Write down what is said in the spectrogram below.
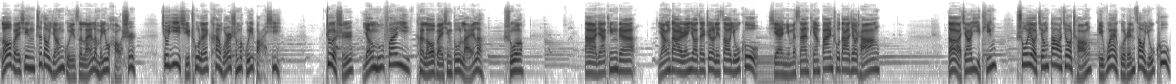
老百姓知道洋鬼子来了没有好事，就一起出来看玩什么鬼把戏。这时洋奴翻译看老百姓都来了。说：“大家听着，杨大人要在这里造油库，限你们三天搬出大教场。”大家一听说要将大教场给外国人造油库，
